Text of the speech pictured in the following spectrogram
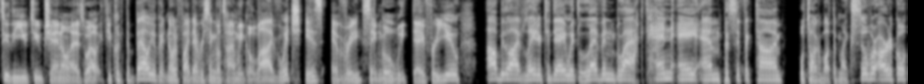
to the YouTube channel as well. If you click the bell, you'll get notified every single time we go live, which is every single weekday for you. I'll be live later today with Levin Black, 10 a.m. Pacific time. We'll talk about the Mike Silver article.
